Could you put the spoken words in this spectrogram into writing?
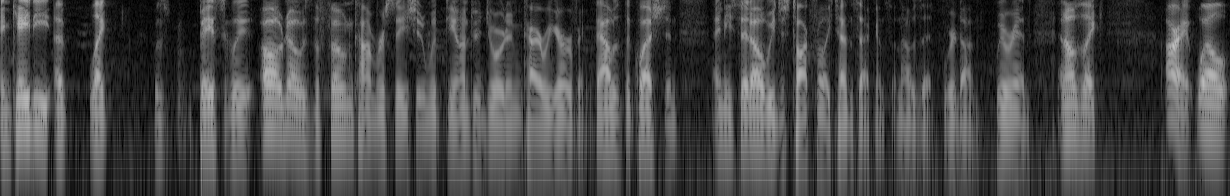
And KD, uh, like, was basically, oh no, it was the phone conversation with DeAndre Jordan and Kyrie Irving. That was the question. And he said, oh, we just talked for like 10 seconds and that was it. We're done. We were in. And I was like, all right, well,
